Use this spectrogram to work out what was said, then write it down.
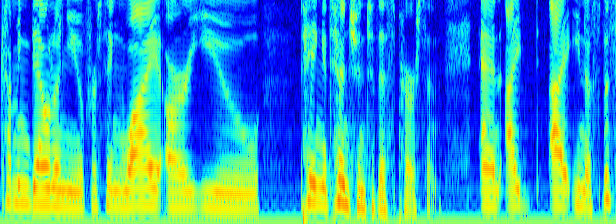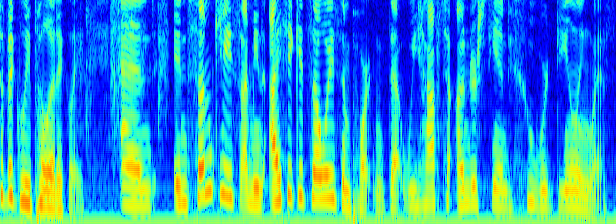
coming down on you for saying why are you paying attention to this person and I I you know specifically politically and in some case, I mean, I think it's always important that we have to understand who we're dealing with.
